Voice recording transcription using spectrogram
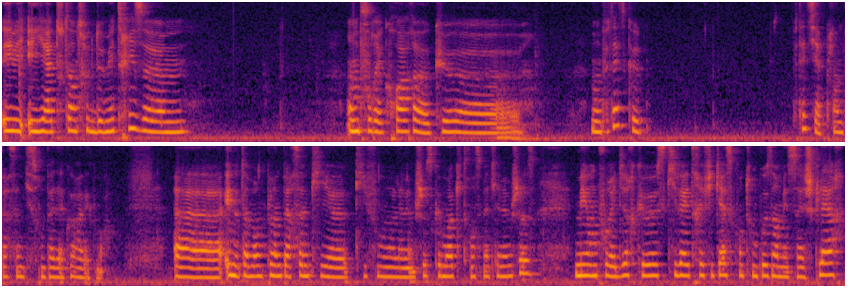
Et il y a tout un truc de maîtrise. Euh, on pourrait croire euh, que... Bon, peut-être que peut-être il y a plein de personnes qui ne seront pas d'accord avec moi. Euh, et notamment plein de personnes qui, euh, qui, font la même chose que moi, qui transmettent les mêmes choses. Mais on pourrait dire que ce qui va être efficace quand on pose un message clair,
